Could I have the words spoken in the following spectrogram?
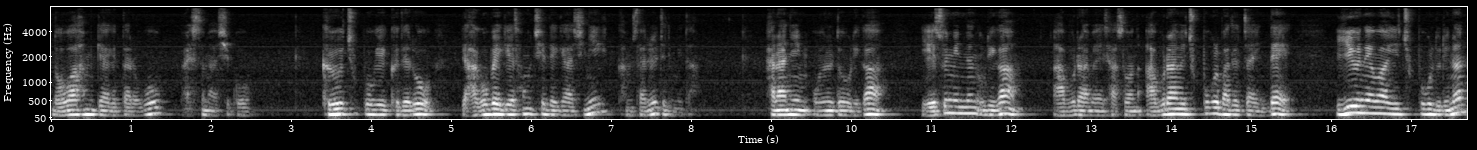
너와 함께 하겠다라고 말씀하시고 그 축복이 그대로 야곱에게 성취되게 하시니 감사를 드립니다. 하나님 오늘도 우리가 예수 믿는 우리가 아브라함의 자손 아브라함의 축복을 받을 자인데 이 은혜와 이 축복을 누리는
